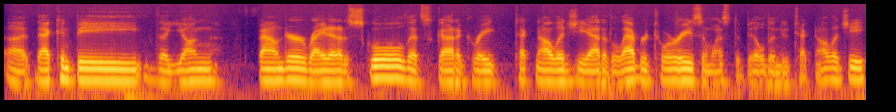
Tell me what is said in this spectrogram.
Uh, that can be the young founder right out of school that's got a great technology out of the laboratories and wants to build a new technology.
